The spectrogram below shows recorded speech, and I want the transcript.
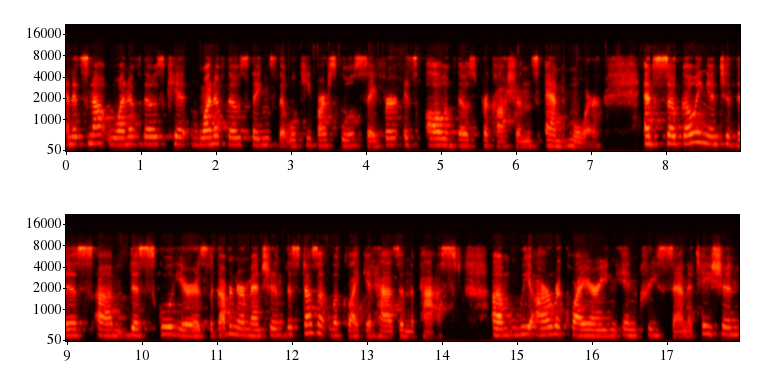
And it's not one of those kit, one of those things that will keep our schools safer. It's all of those precautions and more. And so going into this, um, this school year, as the governor mentioned, this doesn't look like it has in the past. Um, we are requiring increased sanitation,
